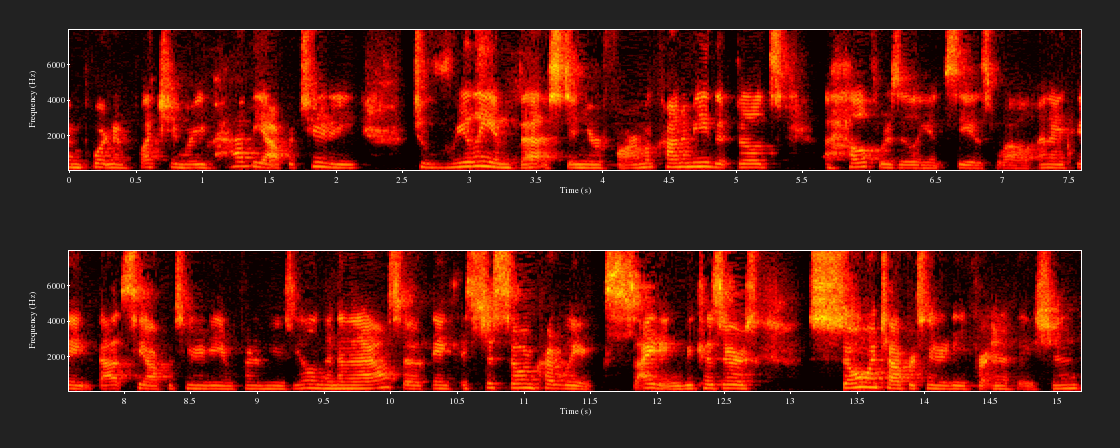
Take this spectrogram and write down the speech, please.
important inflection where you have the opportunity to really invest in your farm economy that builds a health resiliency as well. And I think that's the opportunity in front of New Zealand. And then I also think it's just so incredibly exciting because there's so much opportunity for innovation.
